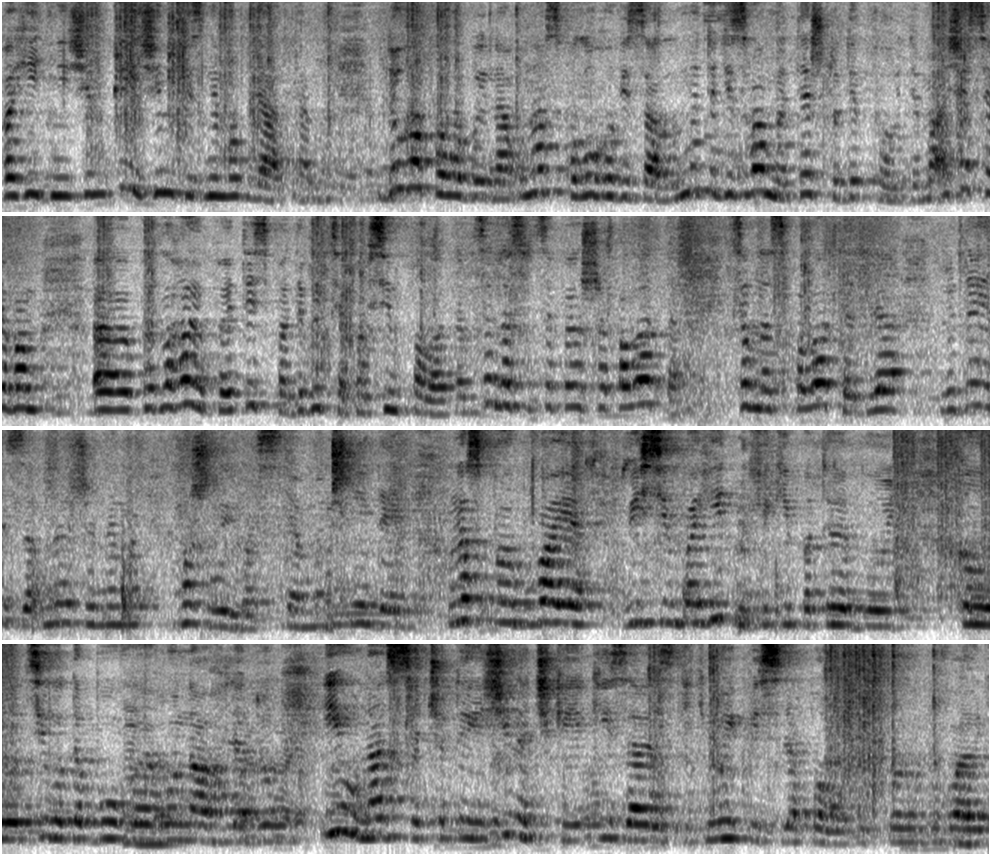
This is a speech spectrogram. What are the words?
вагітні жінки жінки з немовлятами. Друга половина у нас пологові зали. Ми тоді з вами теж туди пройдемо. А зараз я вам е, предлагаю пройтись, подивитися по всім палатам. Це у нас це перша палата. Це у нас палата для людей з обмеженими можливостями. День у нас перебуває вісім вагітних, які потребують цілодобового нагляду. І у нас чотири жіночки, які зараз з дітьми після пологів перебувають.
